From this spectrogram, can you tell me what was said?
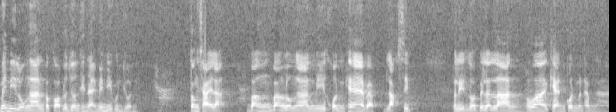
ไม่มีโรงงานประกอบรถยนต์ที่ไหนไม่มีหุ่นยนต์ต้องใช้ละบางบางโรงงานมีคนแค่แบบหลักสิบผลิตรถเป็นล้านๆเพราะว่าแขนกลมันทำงาน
